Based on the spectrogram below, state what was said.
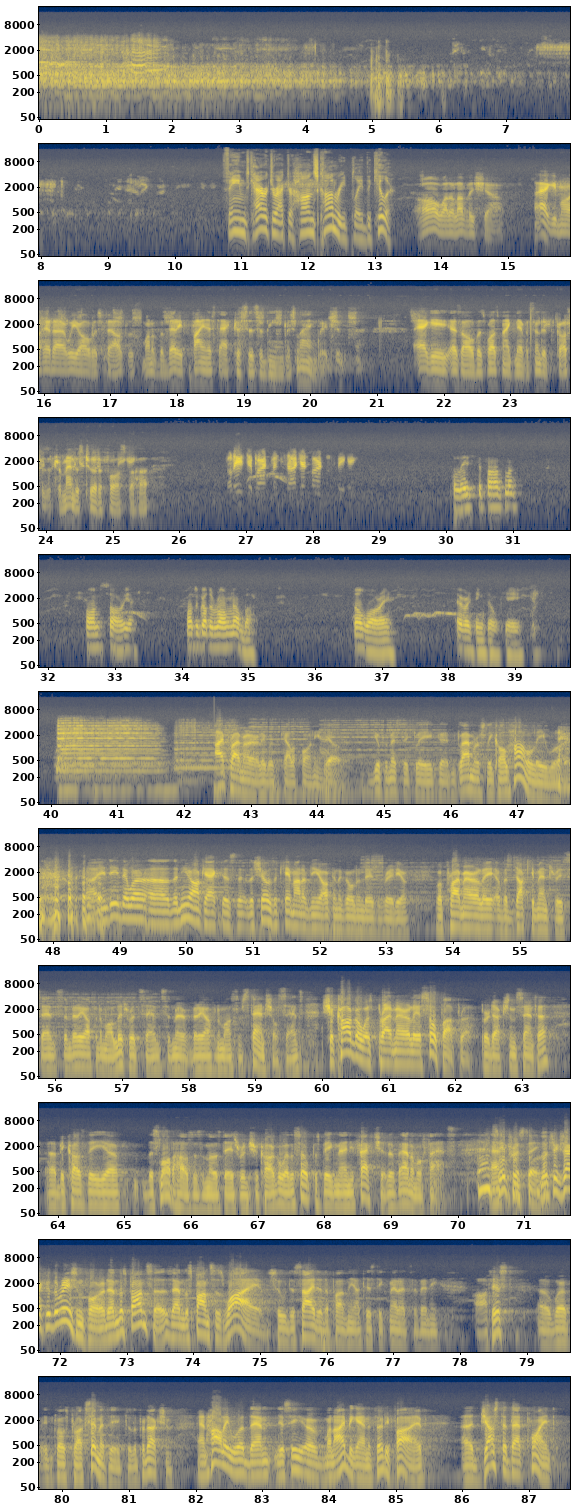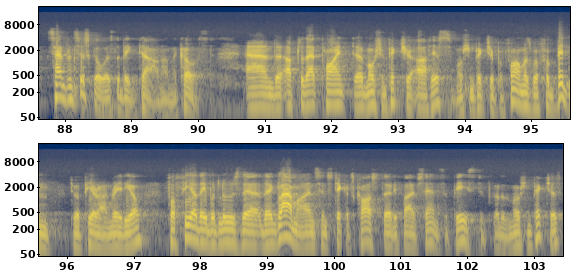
Famed character actor Hans Conried played the killer. Oh, what a lovely show. Aggie Moorehead, uh, we always felt, was one of the very finest actresses in the English language. And, uh, Aggie, as always, was magnificent. It, of course, was a tremendous tour de force for her. Police Department, Sergeant Martin speaking. Police department? Oh, I'm sorry. I must have got the wrong number. Don't worry. Everything's okay. I primarily was a California. Euphemistically and glamorously called Hollywood. uh, indeed, there were uh, the New York actors, the, the shows that came out of New York in the golden days of radio were primarily of a documentary sense and very often a more literate sense and very, very often a more substantial sense. Chicago was primarily a soap opera production center uh, because the, uh, the slaughterhouses in those days were in Chicago where the soap was being manufactured of animal fats. That's And interesting. That's exactly the reason for it. And the sponsors and the sponsors' wives who decided upon the artistic merits of any artist uh, were in close proximity to the production. And Hollywood then, you see, uh, when I began at 35, uh, just at that point, San Francisco was the big town on the coast. And uh, up to that point, uh, motion picture artists, motion picture performers were forbidden to appear on radio for fear they would lose their, their glamour. And since tickets cost 35 cents apiece to go to the motion pictures,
